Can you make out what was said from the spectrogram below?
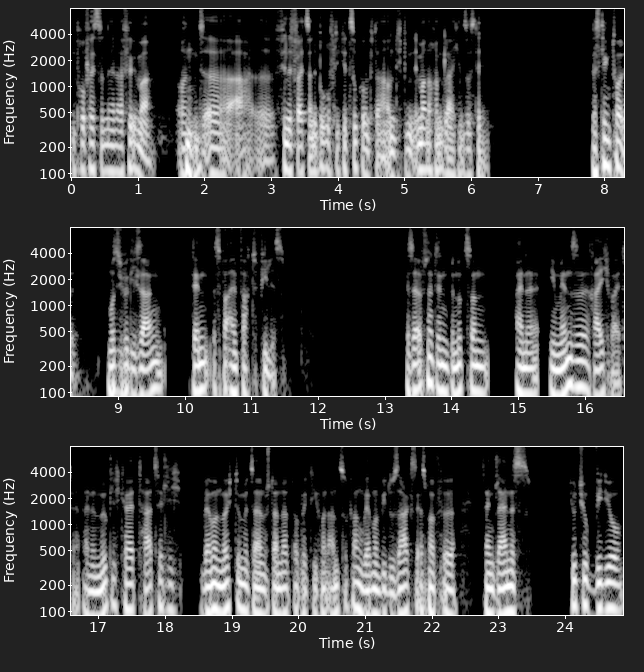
ein professioneller Filmer und mhm. äh, findet vielleicht seine berufliche Zukunft da. Und ich bin immer noch im gleichen System. Das klingt toll, muss ich wirklich sagen, denn es vereinfacht vieles. Es eröffnet den Benutzern eine immense Reichweite, eine Möglichkeit tatsächlich, wenn man möchte, mit seinem Standardobjektiv mal anzufangen, wenn man, wie du sagst, erstmal für sein kleines YouTube-Video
